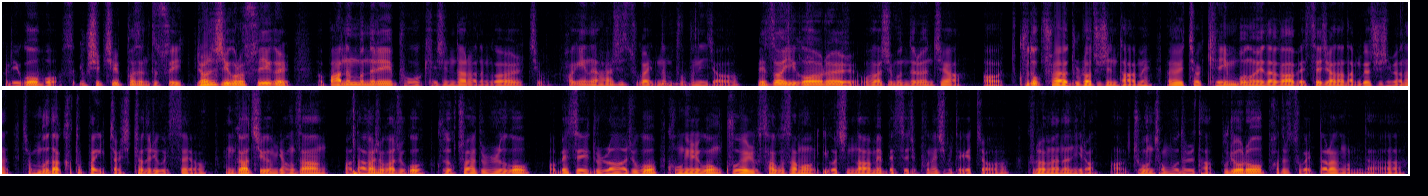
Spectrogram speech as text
그리고 뭐 67% 수익 이런 식으로 수익을 어, 많은 분들이 보고 계신다라는 걸 지금 확인을 하실 수가 있는 부분이죠. 그래서 이거를 원하시는 분들은 제가 어, 구독 좋아요 눌러주신 다음에 어, 저 개인 번호에다가 메시지 하나 남겨주시면은 전부 다 카톡방 입장 시켜드리고 있어요. 그러니까 지금 영상 어, 나가셔가지고 구독 좋아요 누르고 어, 메시지 눌러가지고 010-916-4935 이거 친 다음에 메시지 보내시면 되겠죠. 그러면은 이런 어, 좋은 정보들을 다 무료로 받을 수가 있다라는 겁니다.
